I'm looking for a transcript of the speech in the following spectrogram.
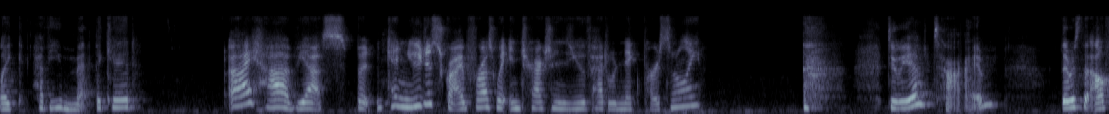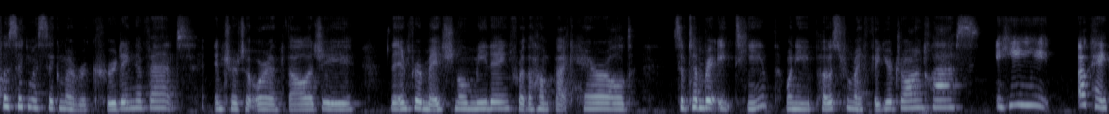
Like, have you met the kid? I have, yes. But can you describe for us what interactions you've had with Nick personally? Do we have time? There was the Alpha Sigma Sigma recruiting event, Intro to Ornithology, the informational meeting for the Humpback Herald, September 18th when he posed for my figure drawing class. He. Okay,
